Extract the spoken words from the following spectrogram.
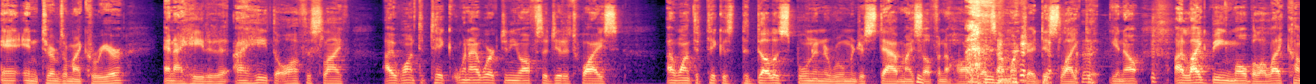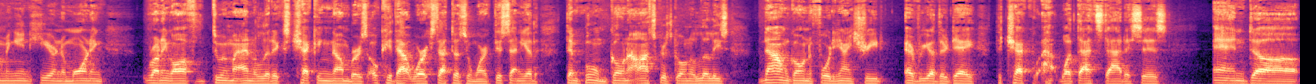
in, in terms of my career, and I hated it. I hate the office life. I want to take when I worked in the office, I did it twice. I want to take a, the dullest spoon in the room and just stab myself in the heart. That's how much I disliked it. You know, I like being mobile. I like coming in here in the morning, running off, doing my analytics, checking numbers. Okay, that works. That doesn't work. This any other. Then boom, going to Oscars, going to Lily's. Now I'm going to 49th Street every other day to check what that status is. And uh,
